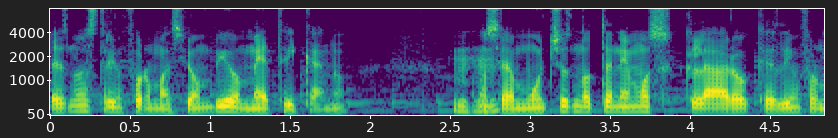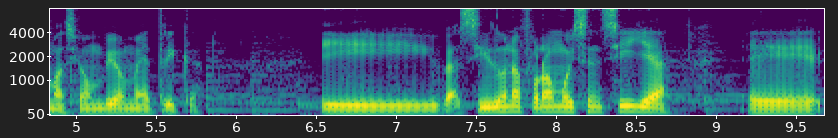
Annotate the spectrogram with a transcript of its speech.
es nuestra información biométrica, ¿no? Ujú. O sea, muchos no tenemos claro qué es la información biométrica. Y así de una forma muy sencilla, eh,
